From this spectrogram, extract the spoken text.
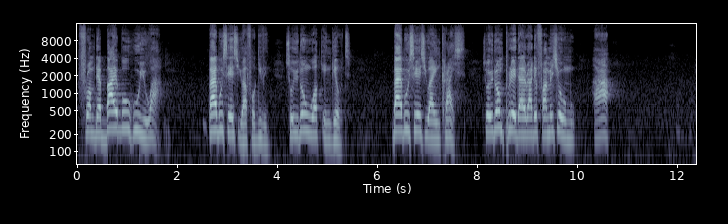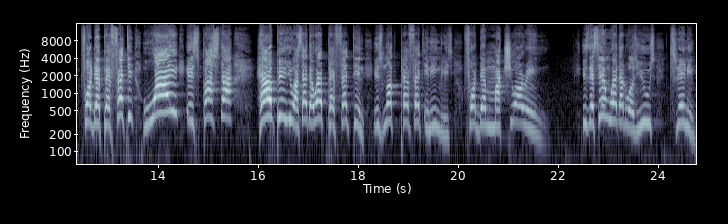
from the Bible who you are. Bible says you are forgiven, so you don't walk in guilt. Bible says you are in Christ, so you don't pray that already formation. Ah. For the perfecting, why is pastor helping you. I said the word perfecting is not perfect in English, for the maturing. It's the same word that was used training.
